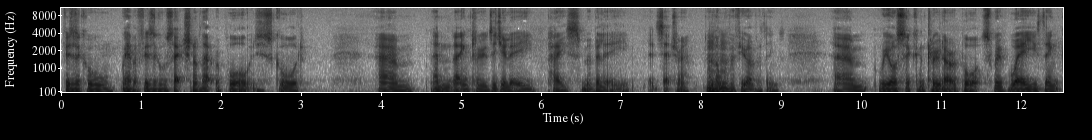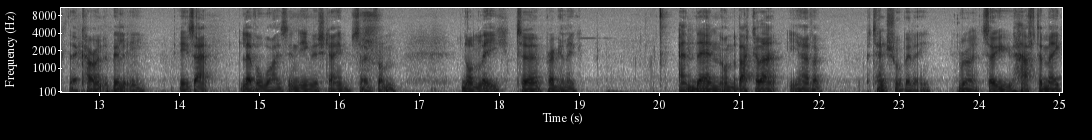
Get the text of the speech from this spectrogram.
physical. We have a physical section of that report which is scored, um, and that includes agility, pace, mobility, etc., along Mhm. with a few other things. Um, we also conclude our reports with where you think their current ability is at level wise in the English game. So from non-league to Premier League and then on the back of that you have a potential ability Right. so you have to make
